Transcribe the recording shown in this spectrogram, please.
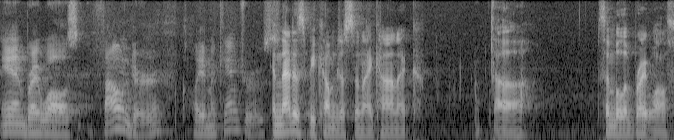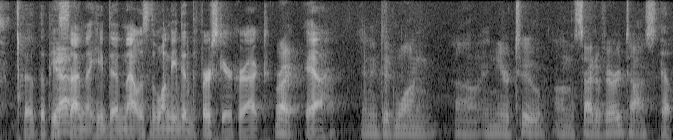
and Bright Walls founder Clay McAndrews, and that has become just an iconic uh, symbol of Bright Walls. The, the peace yeah. sign that he did, and that was the one he did the first year, correct? Right. Yeah. And he did one uh, in year two on the side of Veritas. Yep.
